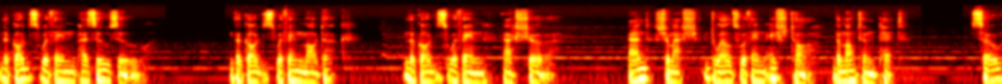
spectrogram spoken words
the gods within Pazuzu, the gods within Marduk, the gods within Ashur, and Shamash dwells within Ishtar, the mountain pit. So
